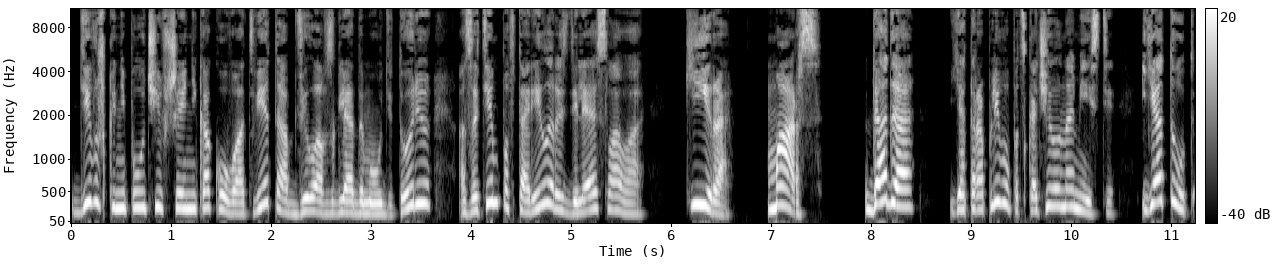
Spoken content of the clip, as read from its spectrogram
Девушка, не получившая никакого ответа, обвела взглядом аудиторию, а затем повторила, разделяя слова. «Кира! Марс!» «Да-да!» Я торопливо подскочила на месте. «Я тут.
